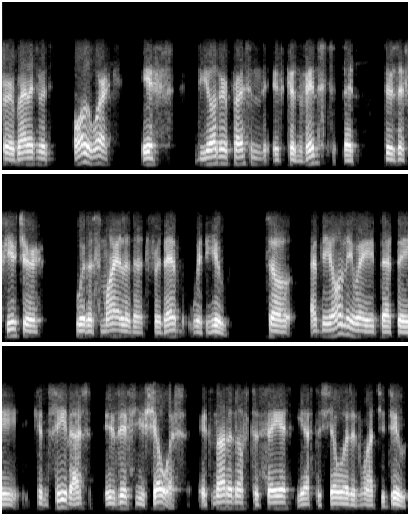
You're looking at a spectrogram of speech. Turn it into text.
for management, all work if the other person is convinced that there's a future with a smile in it for them with you. So, and the only way that they can see that is if you show it. It's not enough to say it, you have to show it in what you do.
